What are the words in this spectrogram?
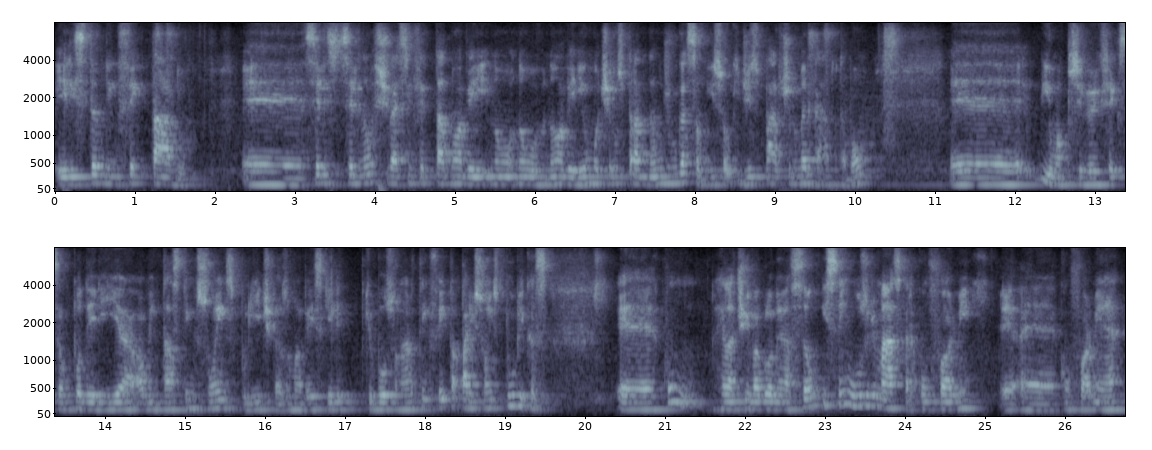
ele estando infectado é, se, ele, se ele não estivesse infectado, não haveria, não, não, não haveriam motivos para não divulgação. Isso é o que diz parte do mercado, tá bom? É, e uma possível infecção poderia aumentar as tensões políticas, uma vez que, ele, que o Bolsonaro tem feito aparições públicas é, com relativa aglomeração e sem uso de máscara, conforme é, é conforme é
